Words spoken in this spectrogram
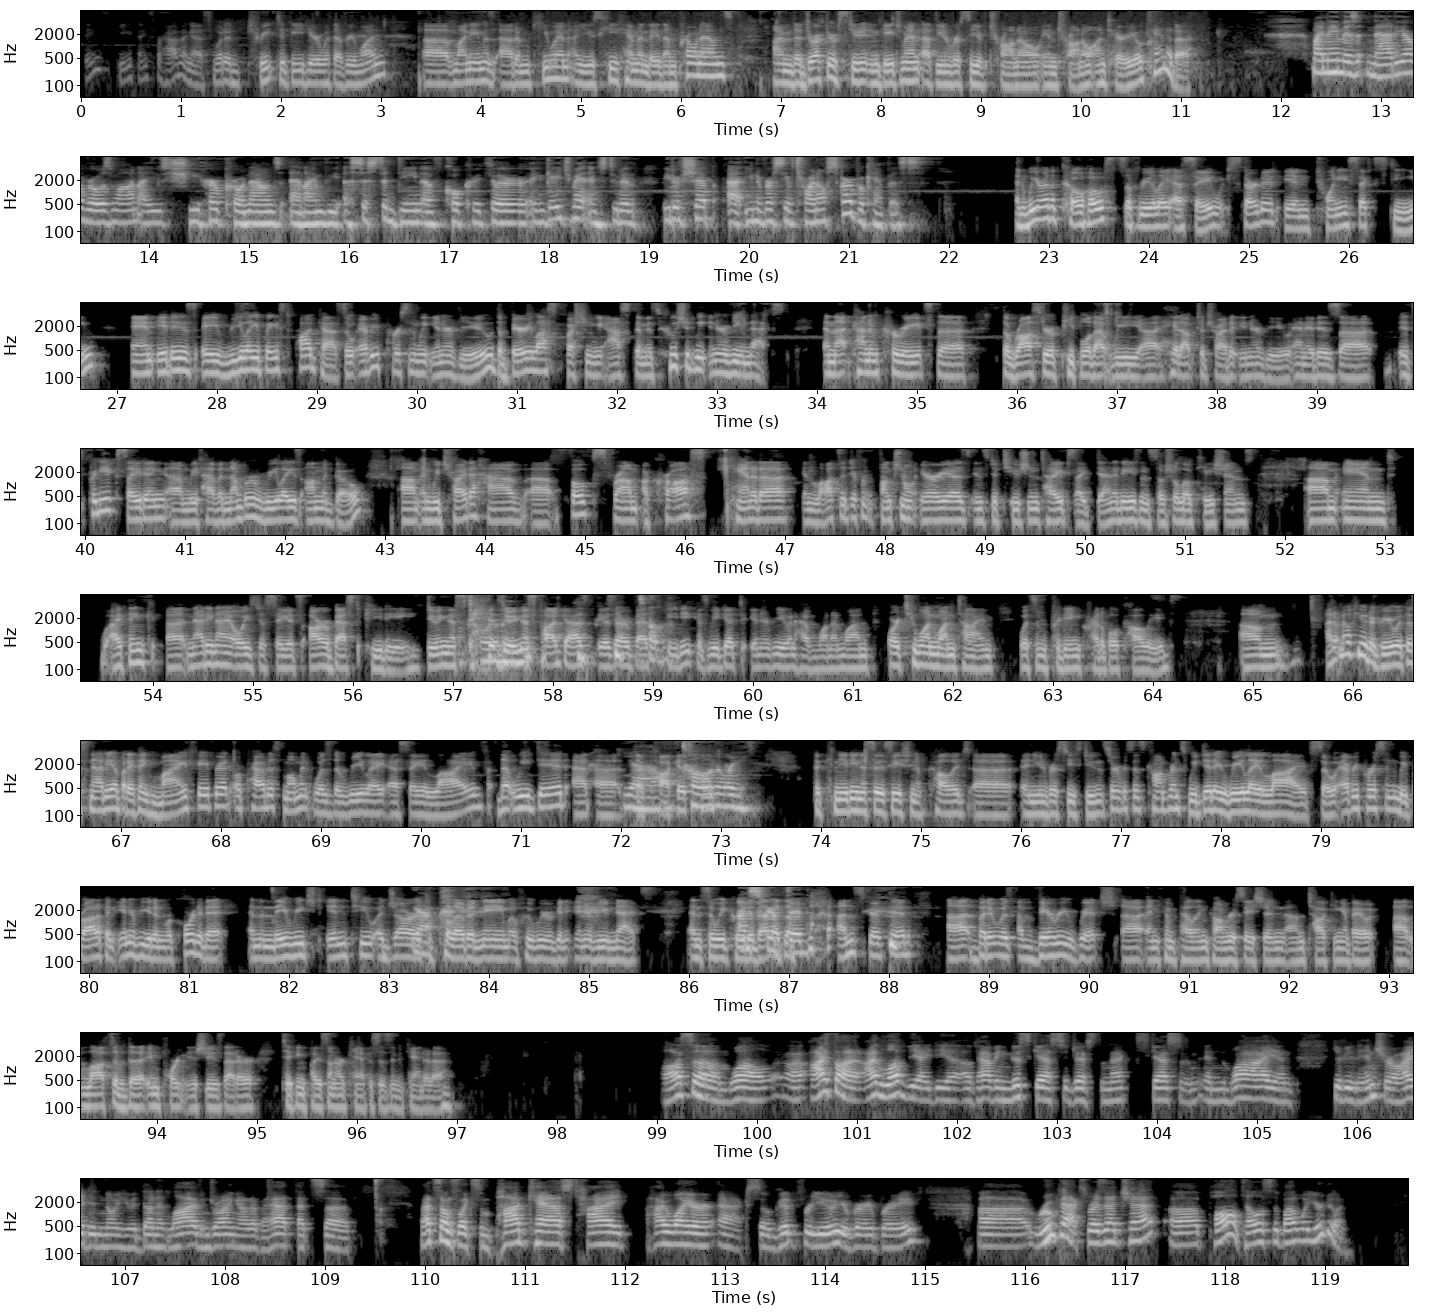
Thanks, Keith. Thanks for having us. What a treat to be here with everyone. Uh, my name is Adam Kuhn. I use he, him, and they, them pronouns. I'm the Director of Student Engagement at the University of Toronto in Toronto, Ontario, Canada. My name is Nadia Rosemond. I use she, her pronouns, and I'm the Assistant Dean of Co-Curricular Engagement and Student Leadership at University of Toronto Scarborough campus. And we are the co-hosts of Relay Essay, which started in 2016, and it is a relay-based podcast. So every person we interview, the very last question we ask them is, who should we interview next? And that kind of creates the the roster of people that we uh, hit up to try to interview, and it is uh, it's pretty exciting. Um, we have a number of relays on the go, um, and we try to have uh, folks from across Canada in lots of different functional areas, institution types, identities, and social locations. Um, and I think uh, Natty and I always just say it's our best PD. Doing this totally. doing this podcast is our best totally. PD because we get to interview and have one on one or two on one time with some pretty incredible colleagues. Um, I don't know if you'd agree with this, Nadia, but I think my favorite or proudest moment was the relay essay live that we did at uh, yeah, the CACUSS totally. conference, the Canadian Association of College uh, and University Student Services conference. We did a relay live, so every person we brought up and interviewed and recorded it, and then they reached into a jar yeah. to pull out a name of who we were going to interview next. And so we created unscripted. that as a unscripted. Uh, but it was a very rich uh, and compelling conversation um, talking about uh, lots of the important issues that are taking place on our campuses in Canada. Awesome. Well, uh, I thought I love the idea of having this guest suggest the next guest and, and, why and give you the intro. I didn't know you had done it live and drawing out of a hat. That's uh, that sounds like some podcast high high wire acts. So good for you. You're very brave uh, Roompact's Res Ed Chat. Uh, Paul, tell us about what you're doing.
